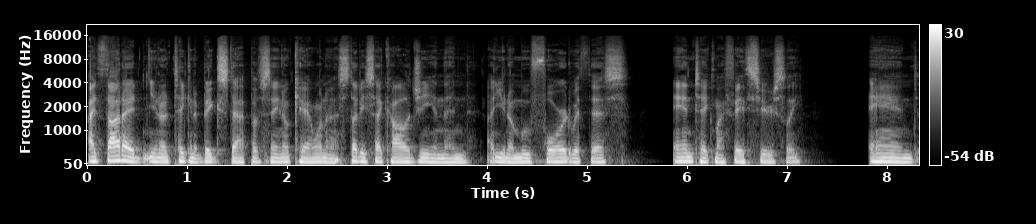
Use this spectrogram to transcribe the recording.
i thought i'd you know taken a big step of saying okay i want to study psychology and then uh, you know move forward with this and take my faith seriously. And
